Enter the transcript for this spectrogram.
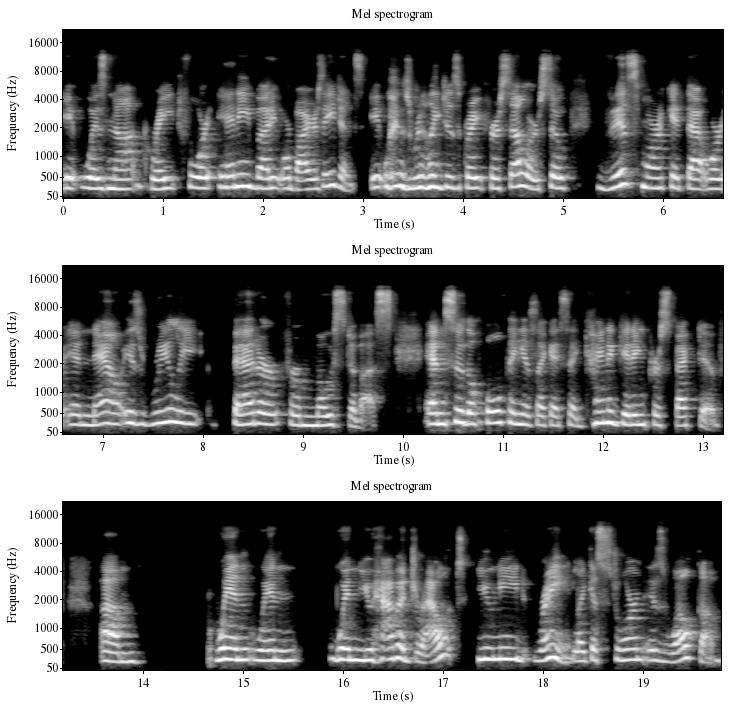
it was not great for anybody or buyer's agents. It was really just great for sellers. So, this market that we're in now is really better for most of us. And so, the whole thing is, like I said, kind of getting perspective. Um, when, when, when you have a drought, you need rain, like a storm is welcome.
